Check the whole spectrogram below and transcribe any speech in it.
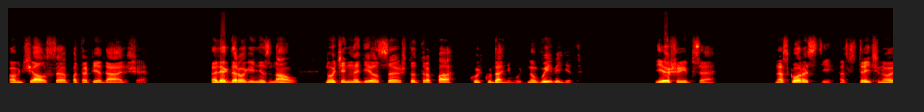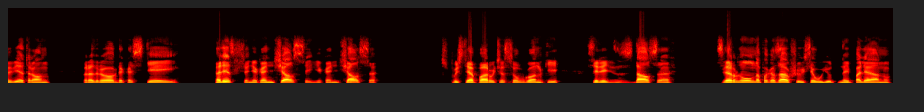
Помчался по тропе дальше. Олег дороги не знал, но очень надеялся, что тропа хоть куда-нибудь, но выведет. И ошибся. На скорости от встречного ветра он продрог до костей, а лес все не кончался и не кончался. Спустя пару часов гонки Середин сдался, свернул на показавшуюся уютной поляну,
